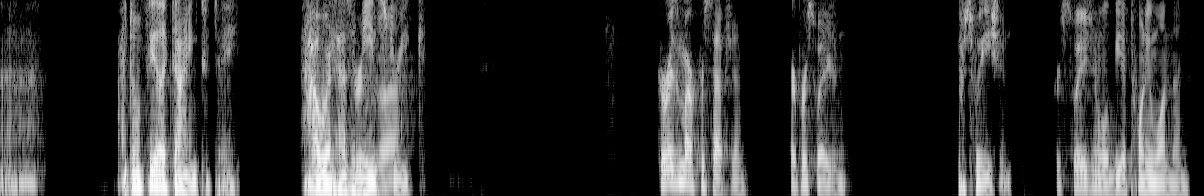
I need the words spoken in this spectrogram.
uh, I don't feel like dying today. Howard has a mean streak. Charisma or perception or persuasion? Persuasion. Persuasion will be a 21 then.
